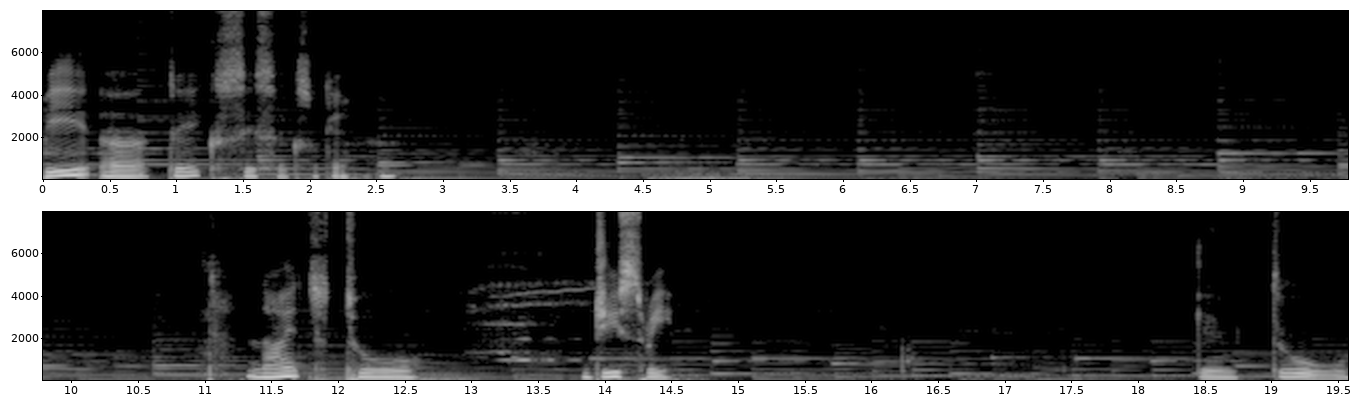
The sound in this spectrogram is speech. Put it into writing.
B uh, takes c6. Okay. mhm. Knight to g3. Game two,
